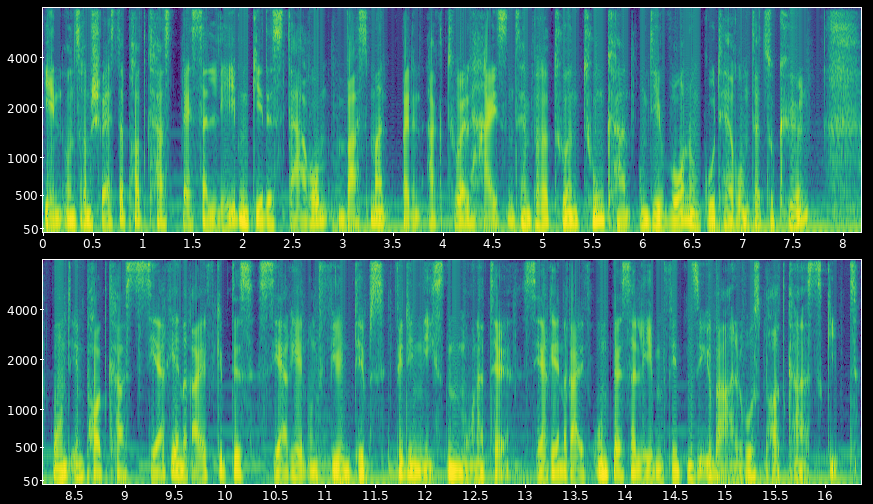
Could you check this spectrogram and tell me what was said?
In unserem Schwesterpodcast Besser Leben geht es darum, was man bei den aktuell heißen Temperaturen tun kann, um die Wohnung gut herunterzukühlen. Und im Podcast Serienreif gibt es Serien- und Filmtipps für die nächsten Monate. Serienreif und Besser Leben finden Sie überall, wo es Podcasts gibt.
